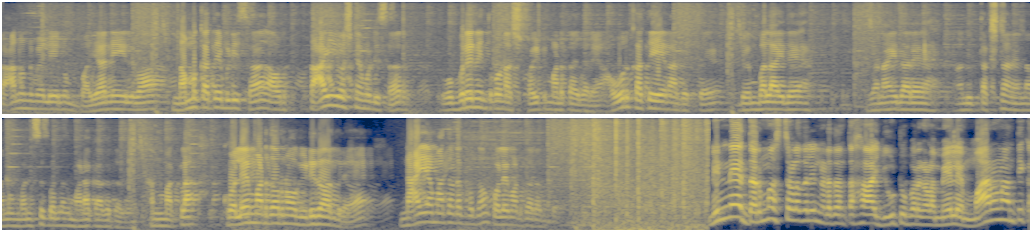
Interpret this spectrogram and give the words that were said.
ಕಾನೂನು ಮೇಲೆ ಏನು ಭಯನೇ ಇಲ್ವಾ? ನಮ್ಮ ಕತೆ ಬಿಡಿ ಸರ್, ಅವ್ರ ತಾಯಿ ಯೋಚನೆ ಮಾಡಿ ಸರ್. ಒಬ್ಬರೇ ನಿಂತ್ಕೊಂಡು ಅಷ್ಟು ಫೈಟ್ ಮಾಡ್ತಾ ಇದ್ದಾರೆ. ಅವ್ರ ಕತೆ ಏನಾಗುತ್ತೆ? ಬೆಂಬಲ ಇದೆ, ಜನ ಇದ್ದಾರೆ. ಅಂದಿದ ತಕ್ಷಣ ನಮಗೆ ಮನ್ಸಿಗೆ ಬಂದಂಗೆ ಮಾಡೋಕ್ಕಾಗುತ್ತದೆ ನನ್ನ ಮಕ್ಕಳ ಕೊಲೆ ಮಾಡಿದವ್ರನ್ನ ಹೋಗಿ ಹಿಡಿರೋ ಅಂದ್ರೆ ನ್ಯಾಯ ಮಾತಾಡೋಕೆ ಬಂದವ್ ಕೊಲೆ ಮಾಡ್ತಾರಂತೆ. ನಿನ್ನೆ ಧರ್ಮಸ್ಥಳದಲ್ಲಿ ನಡೆದಂತಹ ಯೂಟ್ಯೂಬರ್ಗಳ ಮೇಲೆ ಮಾರಣಾಂತಿಕ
